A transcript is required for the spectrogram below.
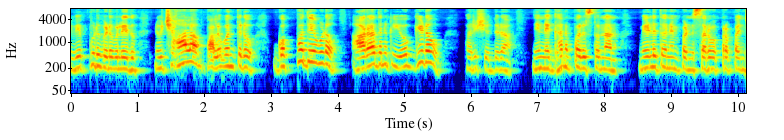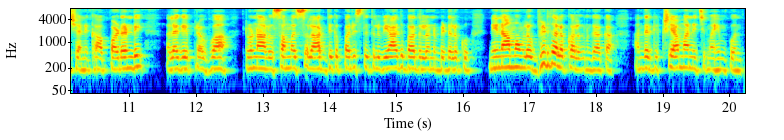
నువ్వెప్పుడు విడవలేదు. నువ్వు చాలా బలవంతుడు గొప్ప దేవుడు ఆరాధనకు యోగ్యుడవు. పరిశుద్ధుడా నిన్ను ఘనపరుస్తున్నాను. మేళ్ళతో నింపండి సర్వ ప్రపంచాన్ని కాపాడండి. అలాగే ప్రభు రుణాలు సమస్యలు ఆర్థిక పరిస్థితులు వ్యాధి బాధలను బిడ్డలకు నీ నామంలో విడుదల కలుగును గాక. అందరికీ క్షేమాన్నిచ్చి మహింపొంది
